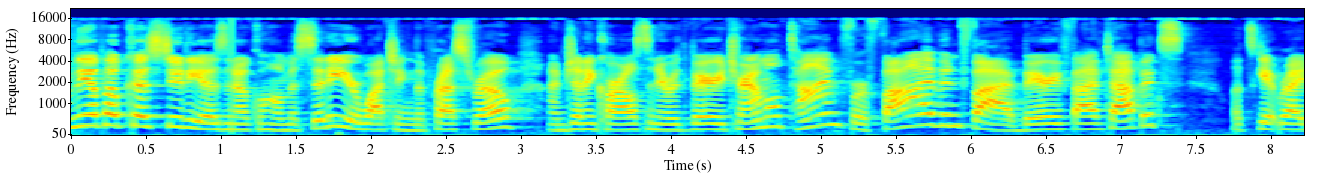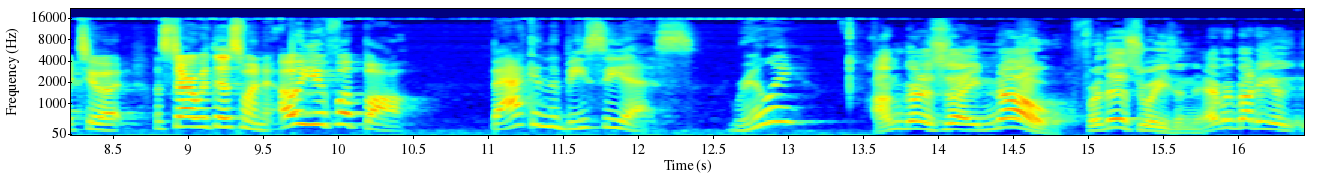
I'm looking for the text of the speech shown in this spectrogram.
From the OPUBCO studios in Oklahoma City, you're watching the Press Row. I'm Jenni Carlson here with Berry Tramel. Time for five and five. Berry, five topics. Let's get right to it. Let's start with this one. OU football back in the BCS. Really? I'm going to say no for this reason. Everybody,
